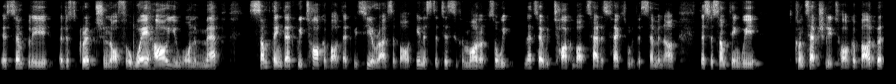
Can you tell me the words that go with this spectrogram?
is simply a description of a way how you want to map something that we talk about, that we theorize about in a statistical model. So we let's say we talk about satisfaction with the seminar. This is something we conceptually talk about, but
